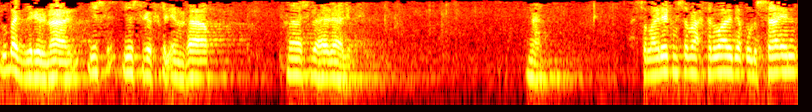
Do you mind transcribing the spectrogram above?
يبذر المال يسرف في الإنفاق ما أشبه ذلك. نعم. صلى الله إليكم. سماحة الوالد يقول السائل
